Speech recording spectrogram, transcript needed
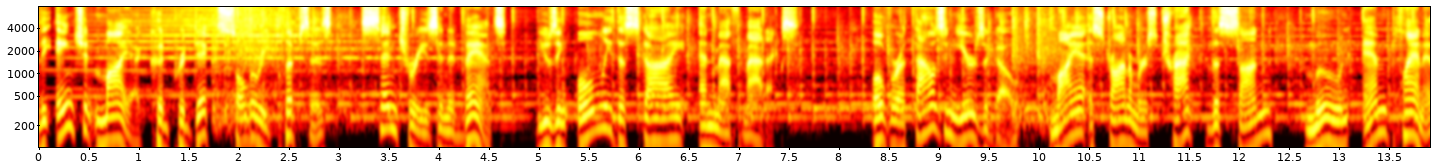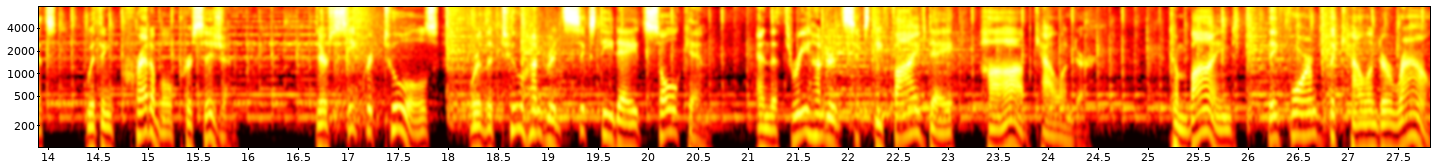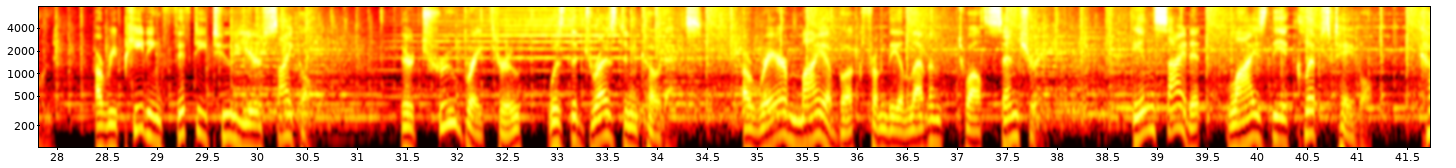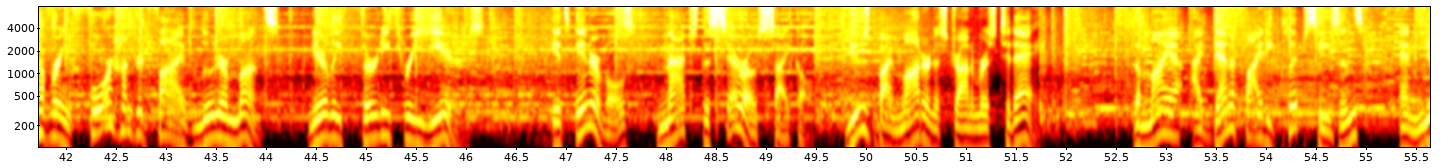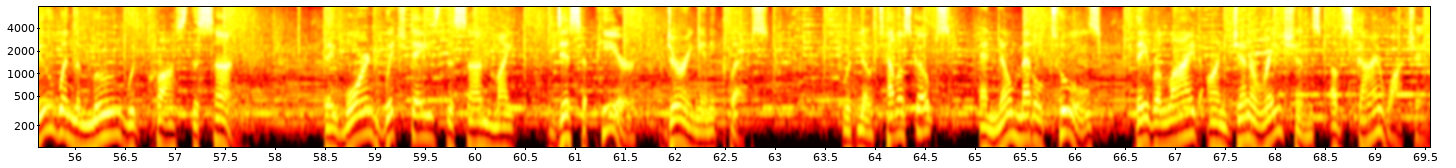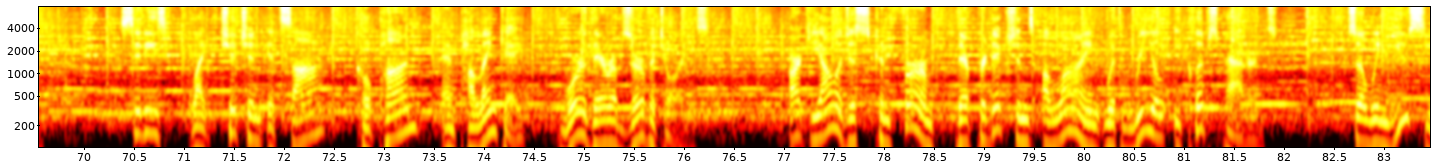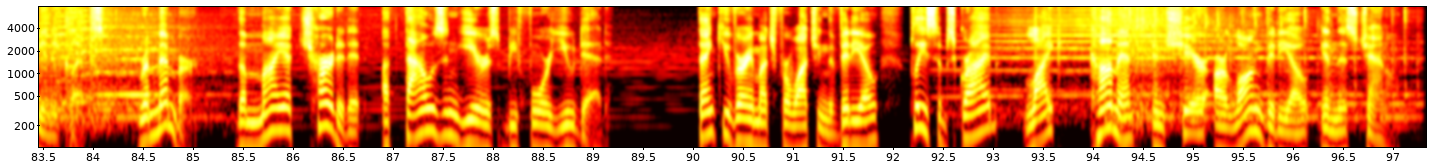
The ancient Maya could predict solar eclipses centuries in advance using only the sky and mathematics. Over a thousand years ago, Maya astronomers tracked the sun, moon, and planets with incredible precision. Their secret tools were the 260-day Tzolkin and the 365-day Ha'ab calendar. Combined, they formed the calendar round, a repeating 52-year cycle. Their true breakthrough was the Dresden Codex, a rare Maya book from the 11th, 12th century. Inside it lies the eclipse table, covering 405 lunar months, nearly 33 years. Its intervals match the Saros cycle, used by modern astronomers today. The Maya identified eclipse seasons and knew when the moon would cross the sun. They warned which days the sun might disappear during an eclipse. With no telescopes and no metal tools, they relied on generations of sky watching. Cities like Chichen Itza, Copan, and Palenque were their observatories. Archaeologists confirm their predictions align with real eclipse patterns. So when you see an eclipse, remember, the Maya charted it a thousand years before you did. Thank you very much for watching the video. Please subscribe, like, comment, and share our long video in this channel.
